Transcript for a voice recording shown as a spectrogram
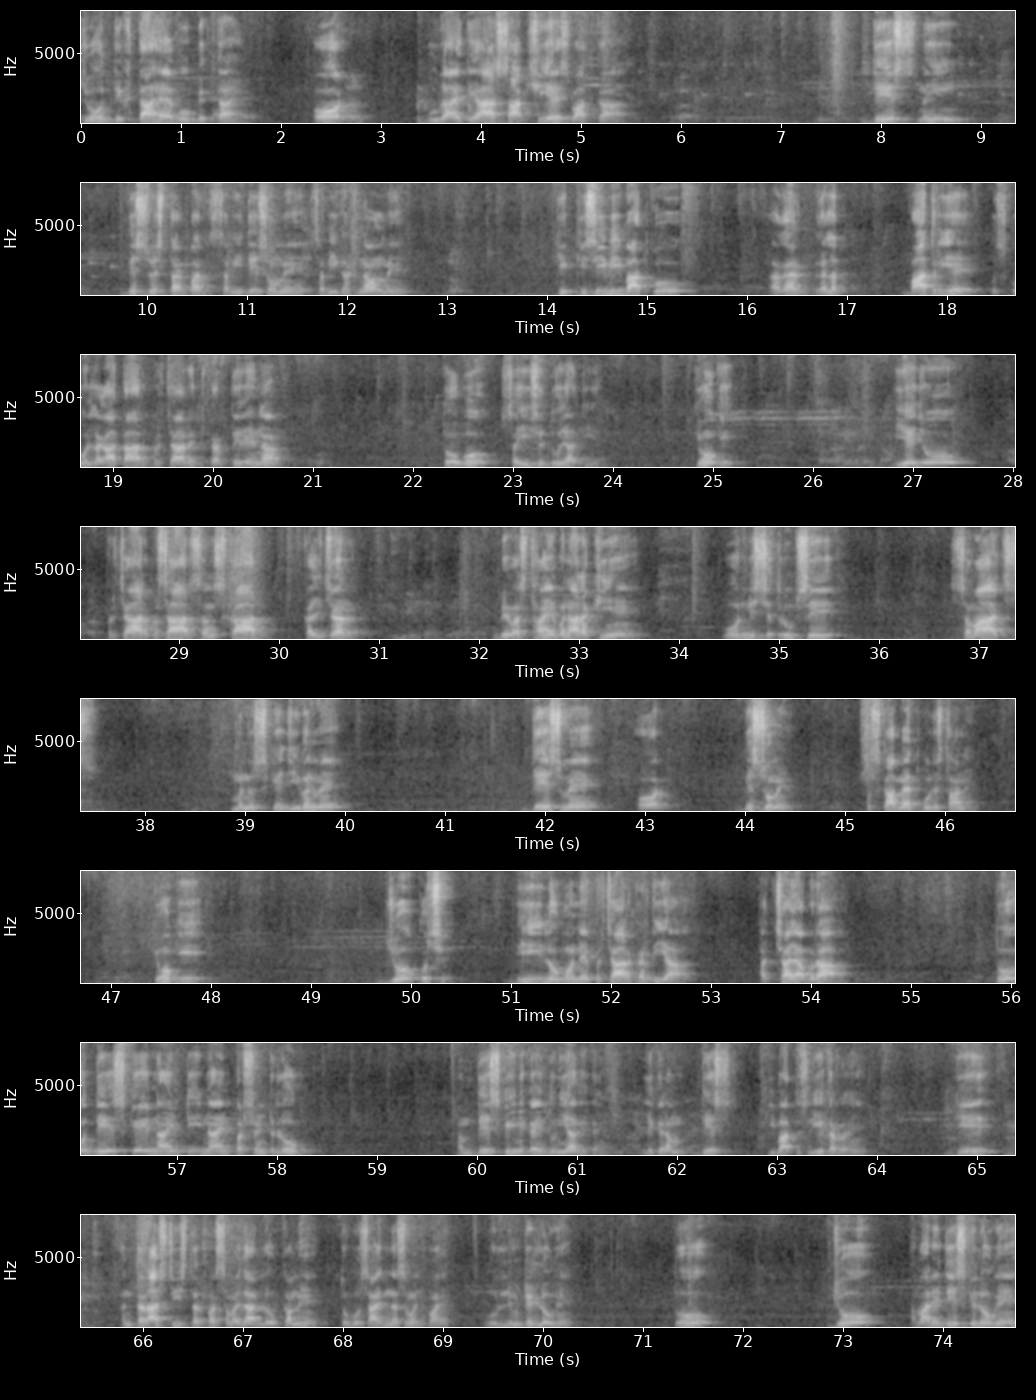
जो दिखता है, वो बिकता है। और पूरा इतिहास साक्षी है इस बात का। देश नहीं, विश्व स्तर पर सभी देशों में, सभी घटनाओं में कि किसी भी बात को अगर गलत बात भी है, उसको लगातार प्रचारित करते रहना तो वो सही सिद्ध हो जाती है। क्योंकि ये जो प्रचार, प्रसार, संस्कार, कल्चर व्यवस्थाएँ बना रखी हैं, वो निश्चित रूप से समाज, मनुष्य के जीवन में, देश में और विश्व में उसका महत्वपूर्ण स्थान है। क्योंकि जो कुछ भी लोगों ने प्रचार कर दिया अच्छा या बुरा तो देश के 99 परसेंट लोग, हम देश के ही नहीं कहें, दुनिया के कहें, लेकिन हम देश की बात इसलिए कर रहे हैं कि अंतर्राष्ट्रीय स्तर पर समझदार लोग कम हैं तो वो शायद न समझ पाएँ, वो लिमिटेड लोग हैं। तो जो हमारे देश के लोग हैं,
